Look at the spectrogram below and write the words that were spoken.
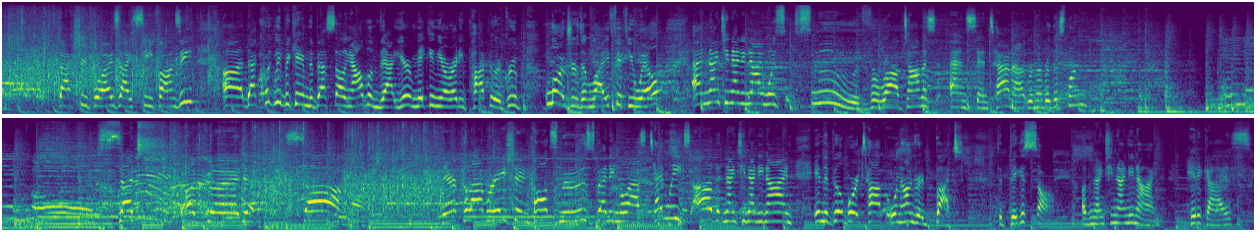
Backstreet Boys, I see Fonzie. Uh, that quickly became the best selling album that year, making the already popular group larger than life, if you will. And 1999 was smooth for Rob Thomas and Santana. Remember this one? Such a good song. Their collaboration called Smooth, spending the last 10 weeks of 1999 in the Billboard Top 100. But the biggest song of 1999, hit it, guys.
